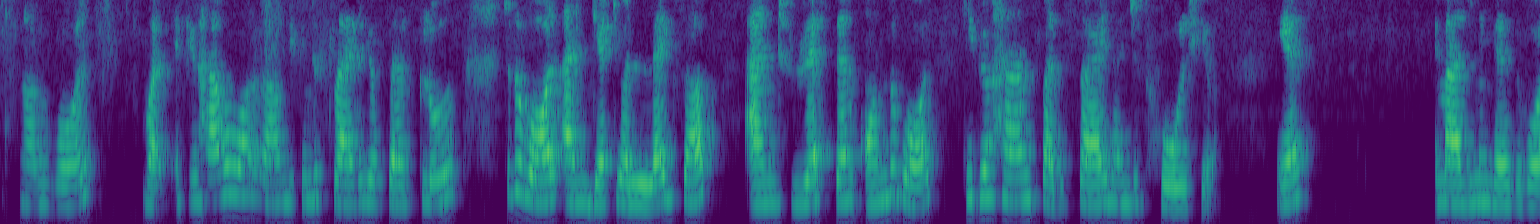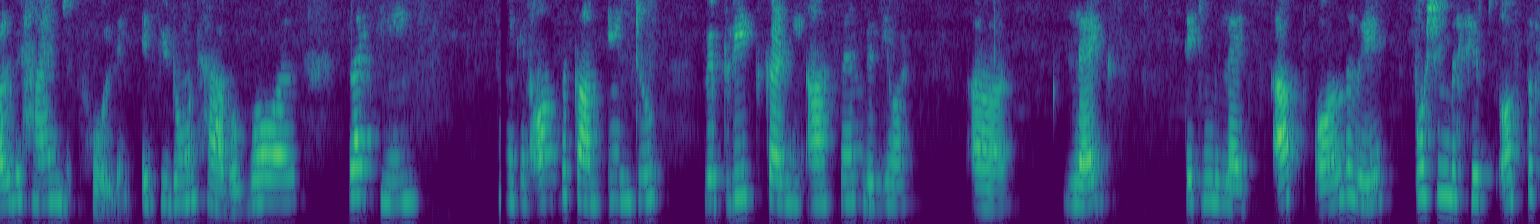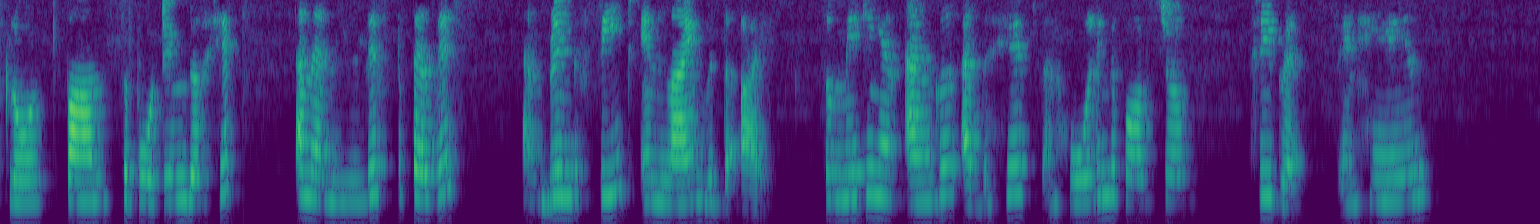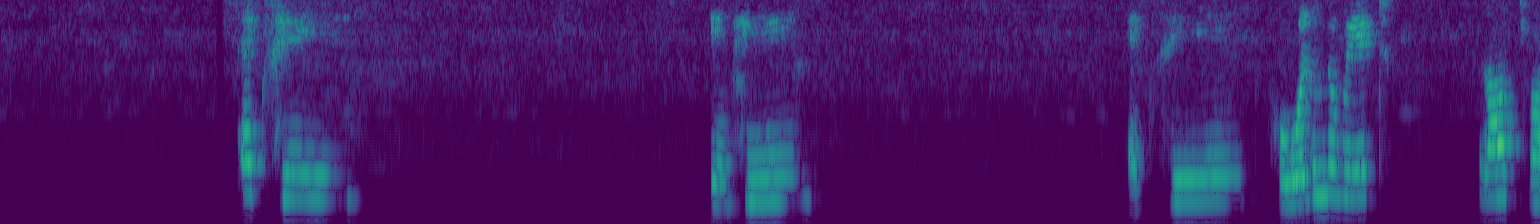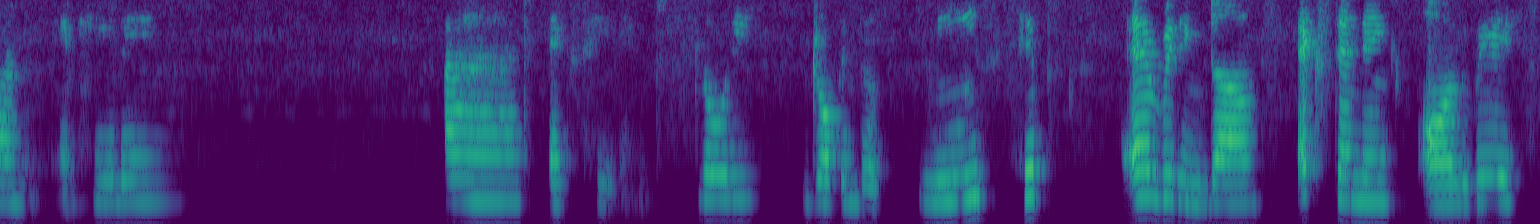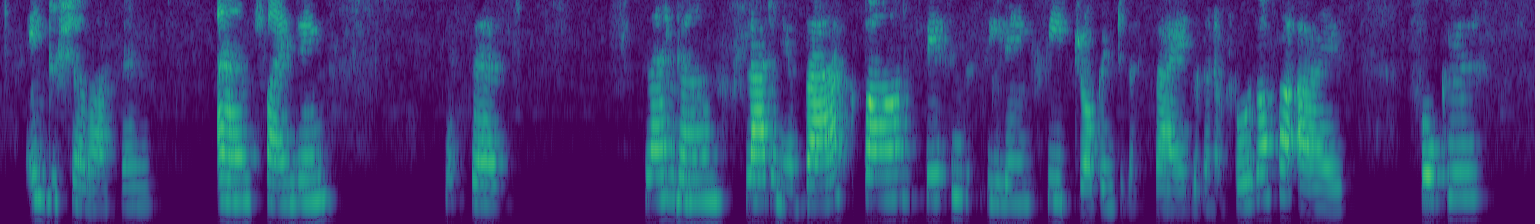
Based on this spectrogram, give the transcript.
it's not a wall, but if you have a wall around, you can just slide yourself close to the wall and get your legs up and rest them on the wall. Keep your hands by the side and just hold here. Yes? Imagining there's a wall behind, just holding. If you don't have a wall, like me, you can also come into Viparit Karni Asana with your uh, legs, taking the legs up all the way, pushing the hips off the floor, palms supporting the hips, and then lift the pelvis and bring the feet in line with the eyes. So making an angle at the hips and holding the posture. Three breaths. Inhale. Exhale. Inhale. Exhale. Holding the weight. Last one. Inhaling. And exhaling. Slowly dropping the knees, hips, everything down, extending all the way into Shavasana and finding yourself lying down flat on your back, palms facing the ceiling, feet dropping to the side. We're going to close off our eyes, focus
